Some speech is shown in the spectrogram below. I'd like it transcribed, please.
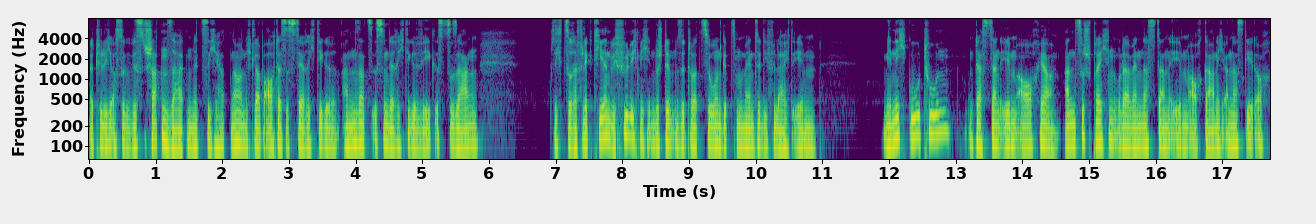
natürlich auch so gewisse Schattenseiten mit sich hat. Ne? Und ich glaube auch, dass es der richtige Ansatz ist und der richtige Weg ist, zu sagen, sich zu reflektieren, wie fühle ich mich in bestimmten Situationen, gibt es Momente, die vielleicht eben mir nicht gut tun und das dann eben auch ja anzusprechen oder wenn das dann eben auch gar nicht anders geht, auch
